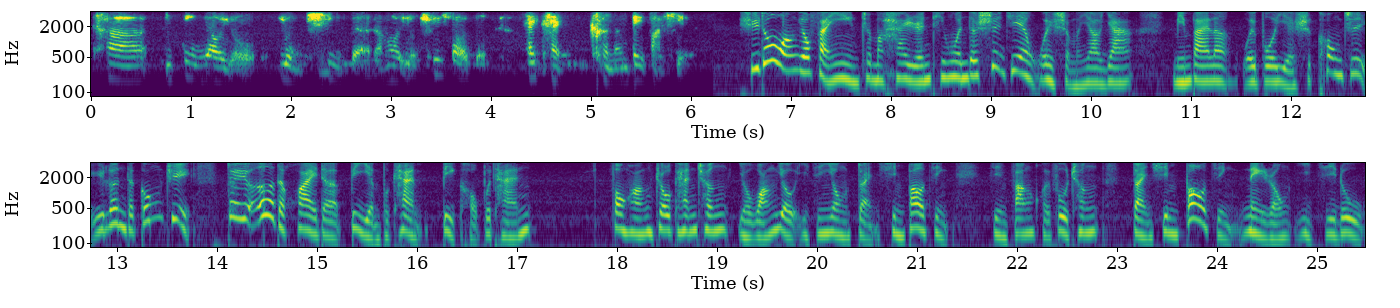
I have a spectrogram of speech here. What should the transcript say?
他一定要有勇气的，然后有吹哨的，才可可能被发现。许多网友反映，这么骇人听闻的事件，为什么要压？明白了，微博也是控制舆论的工具，对于恶的坏的，闭眼不看，闭口不谈。凤凰周刊称，有网友已经用短信报警，警方回复称，短信报警内容已记录。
